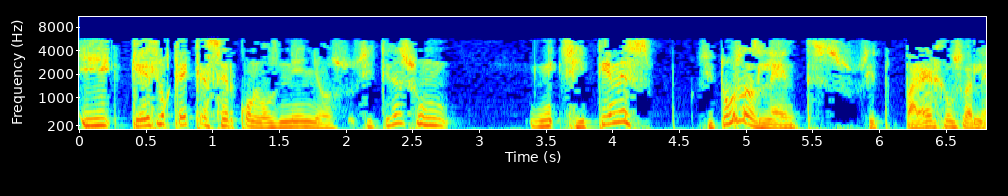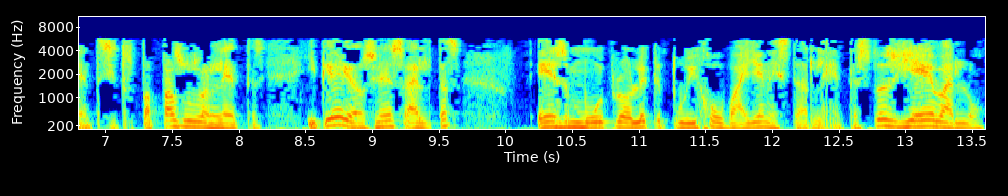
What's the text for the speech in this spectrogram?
¿Y qué es lo que hay que hacer con los niños? Si tienes un... Si tienes... Si tú usas lentes, si tu pareja usa lentes, si tus papás usan lentes y tienen graduaciones altas, es muy probable que tu hijo vaya a necesitar lentes. Entonces llévalo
